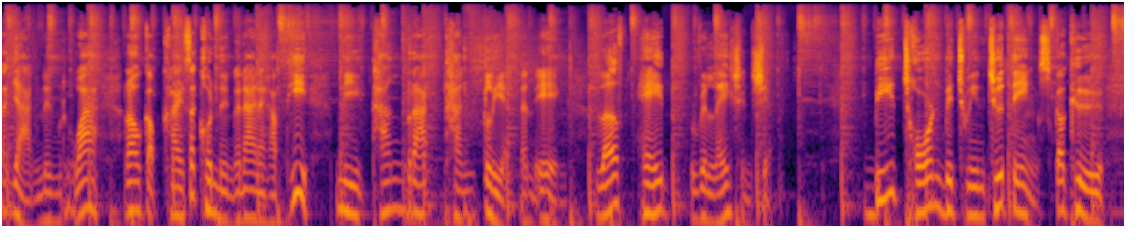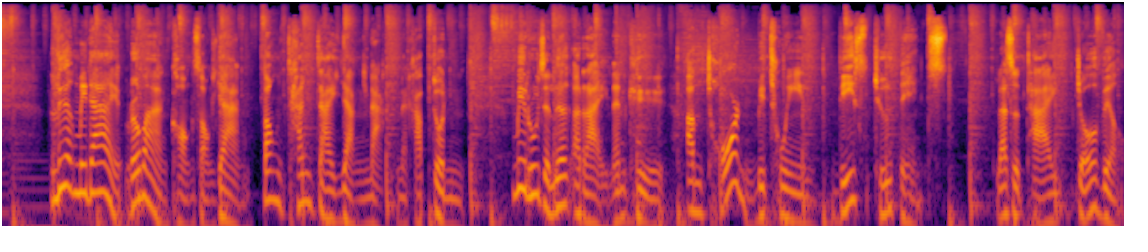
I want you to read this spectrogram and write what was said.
สักอย่างหนึ่ง หรือว่าเรากับใครสักคนหนึ่งก็ได้นะครับ ที่มีทั้งรักทั้งเกลียดนั่นเอง love hate relationship be torn between two things ก็คือ เลือกไม่ได้ระหว่างของสองอย่างต้องชั่งใจอย่างหนักนะครับ จนไม่รู้จะเลือกอะไรนั่นคือ I'm torn between these two things และสุดท้าย jovial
